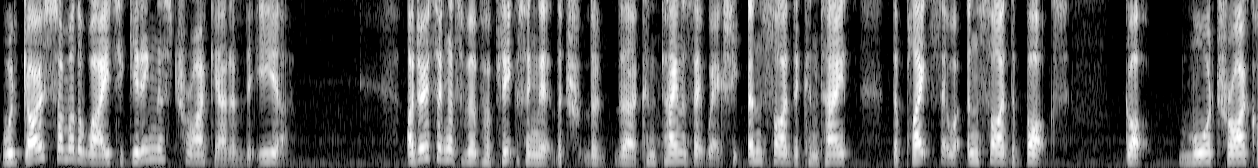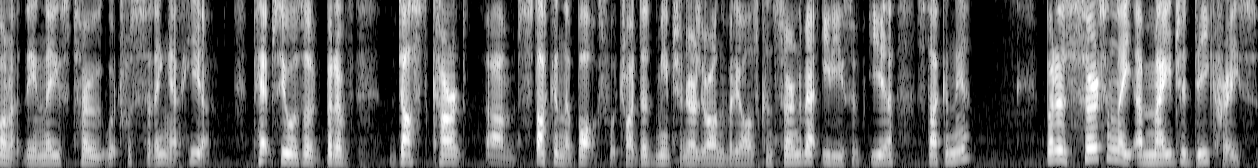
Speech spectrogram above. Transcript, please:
would go some of the way to getting this trike out of the ear. I do think it's a bit perplexing that the, the, the containers that were actually inside the contain the plates that were inside the box got more trike on it than these two which were sitting out here. Perhaps there was a bit of dust current um, stuck in the box, which I did mention earlier on in the video I was concerned about, eddies of air stuck in there. But it's certainly a major decrease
